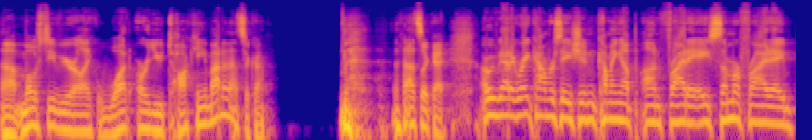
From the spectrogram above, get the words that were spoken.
Uh, most of you are like, what are you talking about? And that's okay. That's okay. Right, we've got a great conversation coming up on Friday, a summer Friday,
